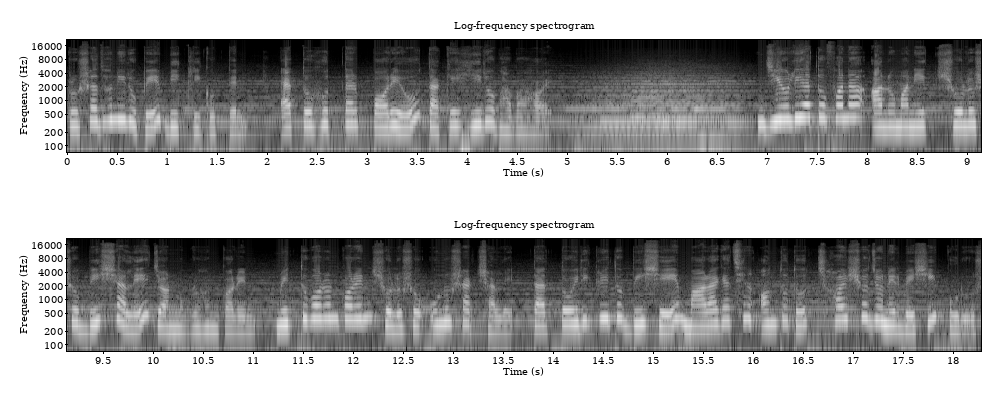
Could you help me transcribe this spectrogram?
প্রসাধনী রূপে বিক্রি করতেন। এত হত্যার পরেও তাকে হিরো ভাবা হয়। জিওলিয়া তোফানা আনুমানিক ষোলোশো সালে জন্মগ্রহণ করেন। মৃত্যুবরণ করেন ষোলোশো সালে। তার তৈরিকৃত বিষে মারা গেছেন অন্তত ছয়শো জনের বেশি পুরুষ।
